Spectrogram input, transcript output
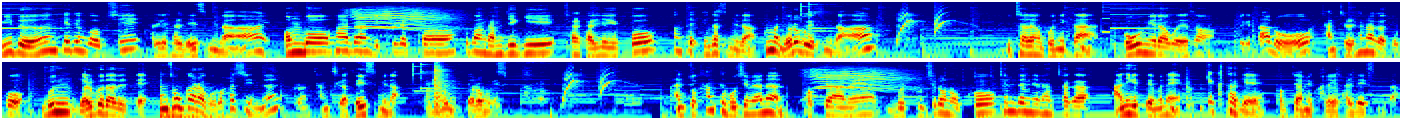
미등 깨진 거 없이 관리가 잘돼 있습니다. 범버, 하단, 리플렉터, 후방 감지기 잘 달려 있고 상태 괜찮습니다. 한번 열어보겠습니다. 이 차량을 보니까 도움이라고 해서 이렇게 따로 장치를 해놔가지고 문 열고 닫을 때 한 손가락으로 할 수 있는 그런 장치가 되어 있습니다. 문 열어보겠습니다. 안쪽 상태 보시면은 덕지함에 물품 실어놓고 힘든 일 한 차가 아니기 때문에 깨끗하게 덕지함이 관리가 잘 되어 있습니다.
